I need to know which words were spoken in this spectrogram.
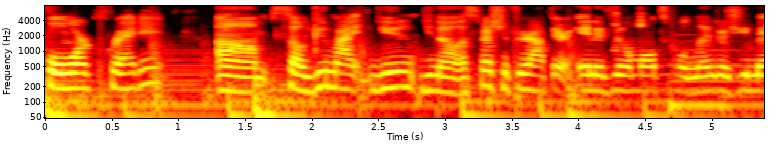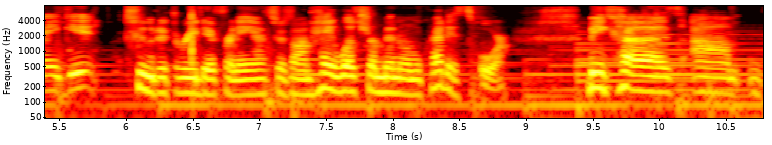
for credit. Um, so you might you you know, especially if you're out there interviewing multiple lenders, you may get two to three different answers on, hey, what's your minimum credit score? Because um,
